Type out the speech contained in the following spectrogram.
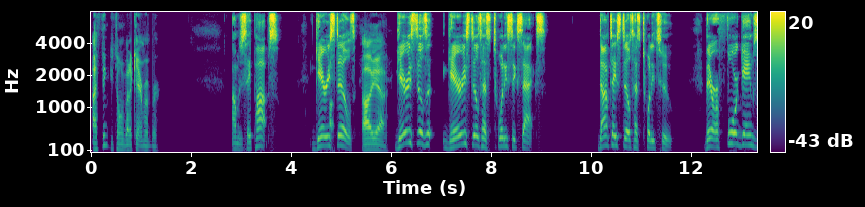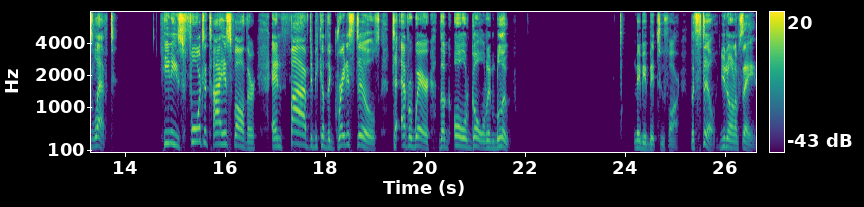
I think you told me, but I can't remember. I'm gonna just say pops. Gary Stills. Oh yeah, Gary Stills. Gary Stills has 26 sacks. Dante Stills has 22. There are four games left. He needs four to tie his father and five to become the greatest Stills to ever wear the old gold and blue. Maybe a bit too far, but still, you know what I'm saying.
